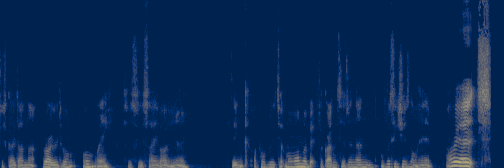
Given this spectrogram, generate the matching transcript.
just go down that road, won't, won't we? So I was gonna say about, you know, I think I probably took my mum a bit for granted, and then obviously she's not here. Harriet,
